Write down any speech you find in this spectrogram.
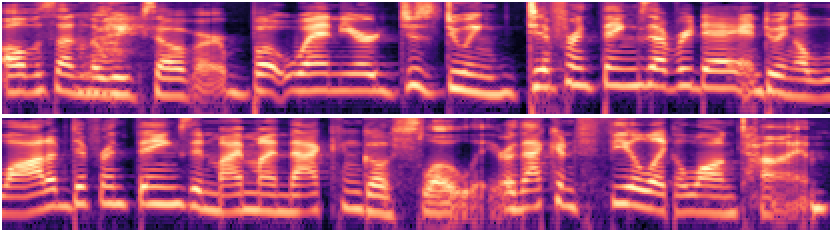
All of a sudden, the week's over. But when you're just doing different things every day and doing a lot of different things, in my mind, that can go slowly, or that can feel like a long time.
